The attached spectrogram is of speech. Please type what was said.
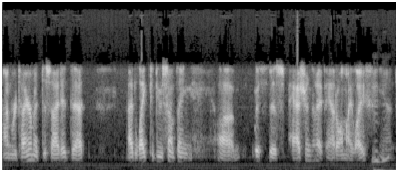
on retirement decided that I'd like to do something um, with this passion that I've had all my life. And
